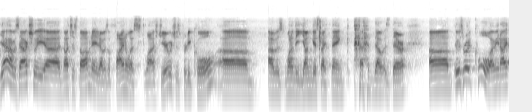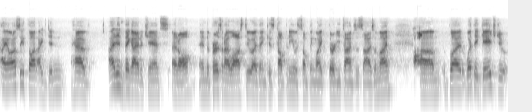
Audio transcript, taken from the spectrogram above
Yeah, I was actually uh, not just nominated; I was a finalist last year, which is pretty cool. Um, I was one of the youngest, I think, that was there. Um, it was really cool. I mean, I, I, honestly thought I didn't have, I didn't think I had a chance at all. And the person I lost to, I think his company was something like 30 times the size of mine. Um, but what they gauged you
